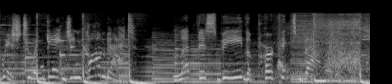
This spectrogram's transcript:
wish to engage in combat? Let this be the perfect battle.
